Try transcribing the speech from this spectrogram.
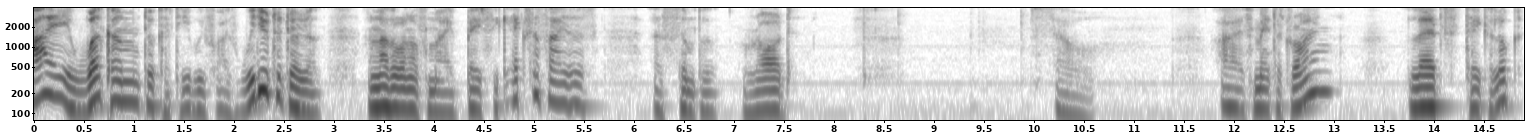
Hi, welcome to Catia V5 video tutorial. Another one of my basic exercises, a simple rod. So, I've made a drawing. Let's take a look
